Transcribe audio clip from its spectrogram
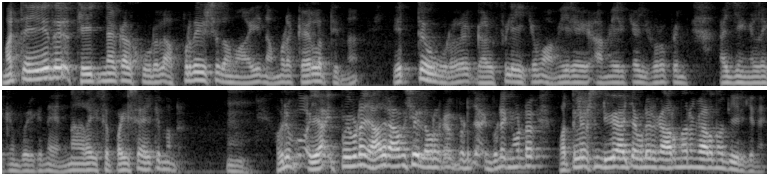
മറ്റേത് സ്റ്റേറ്റിനേക്കാൾ കൂടുതൽ അപ്രതീക്ഷിതമായി നമ്മുടെ കേരളത്തിൽ നിന്ന് ഏറ്റവും കൂടുതൽ ഗൾഫിലേക്കും അമേരി അമേരിക്ക യൂറോപ്യൻ രാജ്യങ്ങളിലേക്കും പോയിരിക്കുന്ന എൻ ആർ ഐസ് പൈസ അയക്കുന്നുണ്ട്. അവർ ഇപ്പോൾ ഇവിടെ യാതൊരു ആവശ്യമില്ല അവർക്ക് പിടിച്ച ഇവിടെ ഇങ്ങോട്ട് പത്ത് ലക്ഷം രൂപ അയച്ചാൽ ഇവിടെ ഒരു കാർന്നവരും കാർന്നോത്തിയിരിക്കുന്നത്.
